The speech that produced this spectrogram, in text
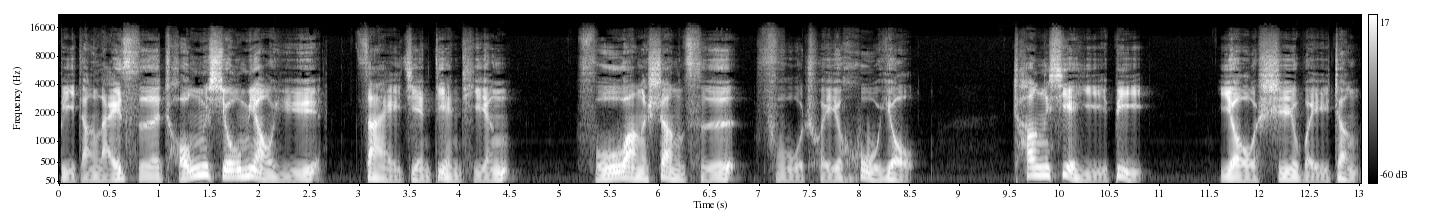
必当来此重修庙宇，再建殿庭，福望圣慈，抚垂护佑。称谢已毕，有诗为证：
